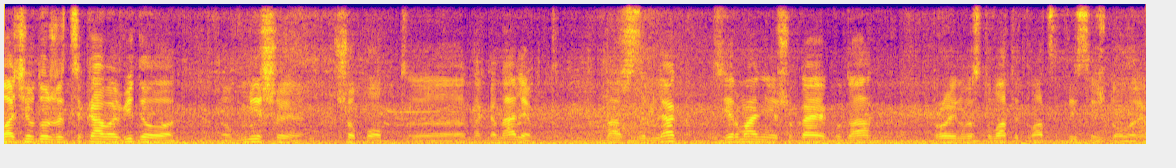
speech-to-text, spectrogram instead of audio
Бачив дуже цікаве відео в Міші Шопопт е, на каналі. Наш земляк з Германії шукає, куди проінвестувати 20 тисяч доларів.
